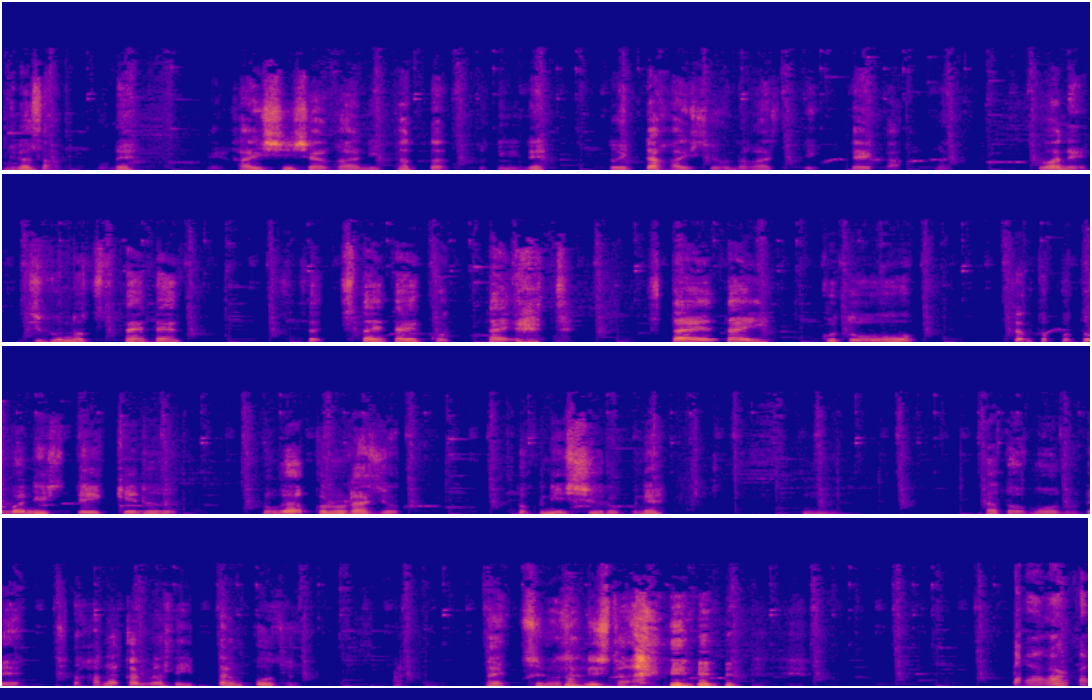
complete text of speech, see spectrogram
皆さんもね、配信者側に立った時にね、どういった配信を流していきたいか、まあ、要はね、自分の伝えたい、伝えたい答え、伝えたいことをちゃんと言葉にしていけるのがこのラジオ、特に収録ね、うん、だと思うので、ちょっと鼻かみますね、一旦ポーズ。はい、すいませんでした。いや、なんか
